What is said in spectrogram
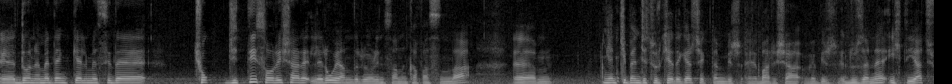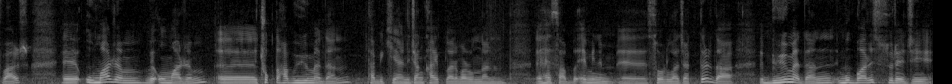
e, döneme denk gelmesi de çok ciddi soru işaretleri uyandırıyor insanın kafasında. Ee, yani ki bence Türkiye'de gerçekten bir e, barışa ve bir düzene ihtiyaç var. E, Umarım ve umarım e, çok daha büyümeden, tabii ki yani can kayıpları var onların hesabı eminim sorulacaktır da büyümeden bu barış süreci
